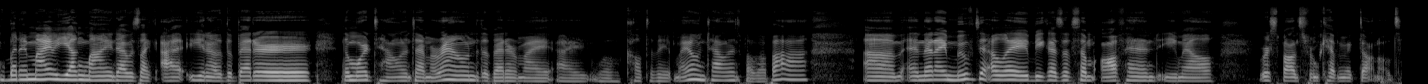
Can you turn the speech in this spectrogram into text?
but in my young mind i was like i you know the better the more talent i'm around the better my i will cultivate my own talents blah blah blah um, and then I moved to LA because of some offhand email response from Kevin McDonald.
